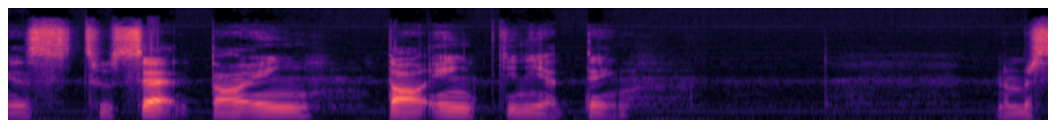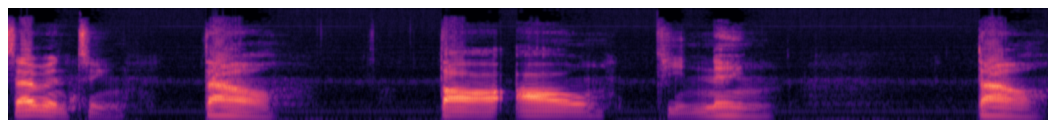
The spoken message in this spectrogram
is to set. Da, in, da, in. Number 17. Dao. Da, ao, jin, ning. Dao.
